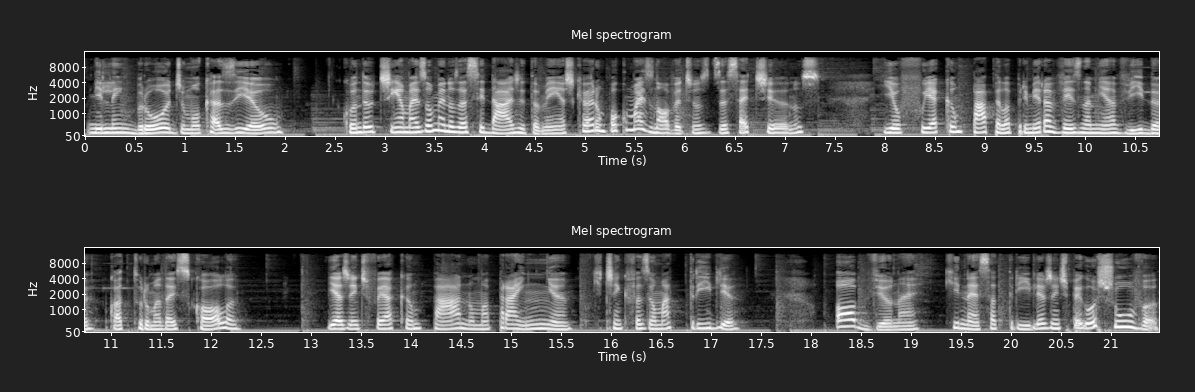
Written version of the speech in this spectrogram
me lembrou de uma ocasião quando eu tinha mais ou menos essa idade também, acho que eu era um pouco mais nova, eu tinha uns 17 anos. E eu fui acampar pela primeira vez na minha vida com a turma da escola. E a gente foi acampar numa prainha que tinha que fazer uma trilha. Óbvio, né? Que nessa trilha a gente pegou chuva.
